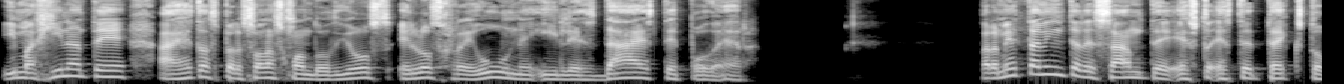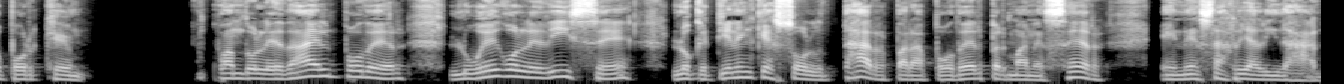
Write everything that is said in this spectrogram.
Imagínate a estas personas cuando Dios Él los reúne y les da este poder. Para mí es tan interesante este, este texto porque cuando le da el poder, luego le dice lo que tienen que soltar para poder permanecer en esa realidad.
